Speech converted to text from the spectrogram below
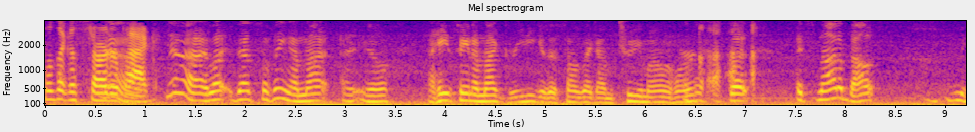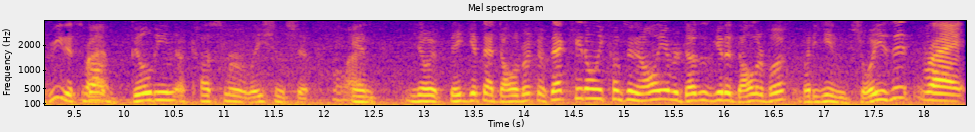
so it's like a starter yeah, pack. Yeah, I like that's the thing. I'm not, I, you know, I hate saying I'm not greedy because it sounds like I'm tooting my own horn, but it's not about the greed. It's about Right. building a customer relationship, Right. and you know, if they get that dollar book, if that kid only comes in and all he ever does is get a dollar book, but he enjoys it, Right.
